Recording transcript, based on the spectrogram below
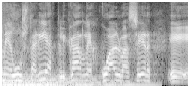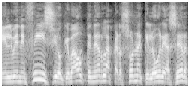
me gustaría explicarles cuál va a ser eh, el beneficio que va a obtener la persona que logre hacer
